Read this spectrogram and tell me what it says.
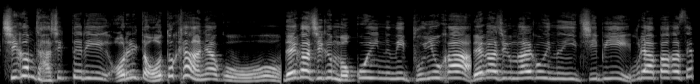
지금 자식들이 어릴 때 어떻게 아냐고. 내가 지금 먹고 있는 이 분유가 내가 지금 살고 있는 이 집이 우리 아빠가 쎄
